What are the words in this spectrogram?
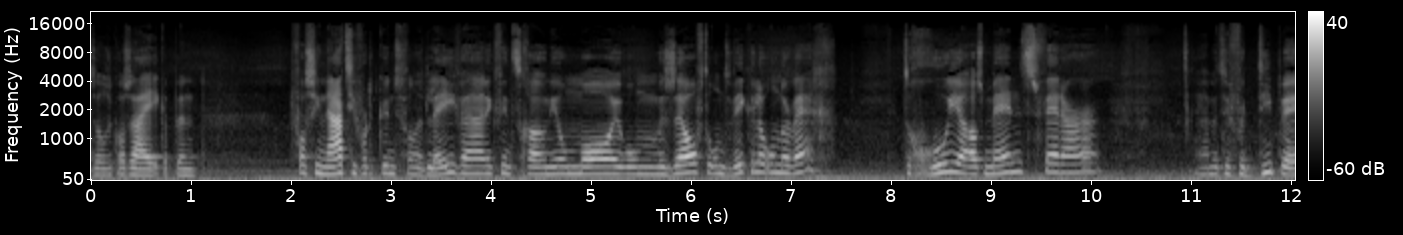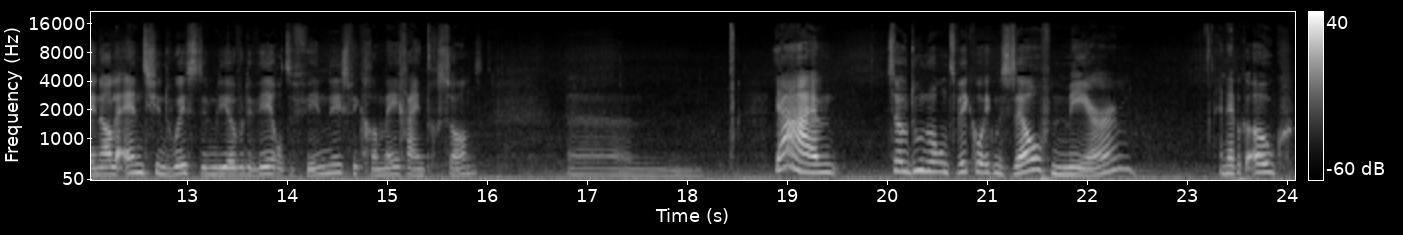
zoals ik al zei, ik heb een fascinatie voor de kunst van het leven. En ik vind het gewoon heel mooi om mezelf te ontwikkelen onderweg. Te groeien als mens verder. Ja, me te verdiepen in alle ancient wisdom die over de wereld te vinden is. Vind ik gewoon mega interessant. Uh, ja, en zodoende ontwikkel ik mezelf meer. En heb ik ook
